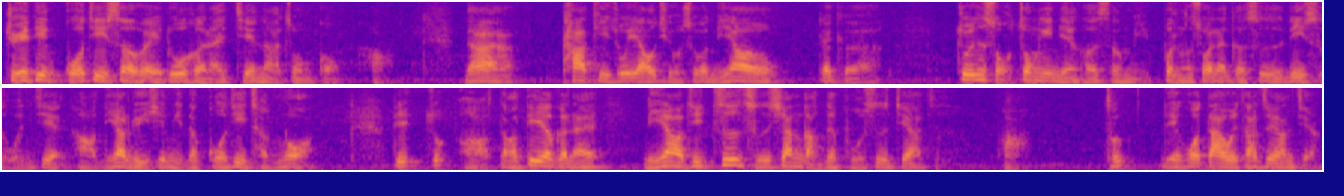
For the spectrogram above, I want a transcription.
决定国际社会如何来接纳中共啊？那他提出要求说，你要这个。遵守中英联合声明，不能说那个是历史文件啊！你要履行你的国际承诺。第啊，然后第二个呢，你要去支持香港的普世价值啊。从联合大会他这样讲，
